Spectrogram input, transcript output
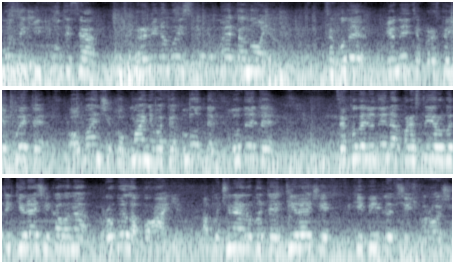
Мусить відбутися переміна мислення, метаноя. Це коли п'яниця перестає пити, обманщик обманювати, блудник, блудити. Це коли людина перестає робити ті речі, які вона робила погані, а починає робити ті речі, які Біблія вчить хороші.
